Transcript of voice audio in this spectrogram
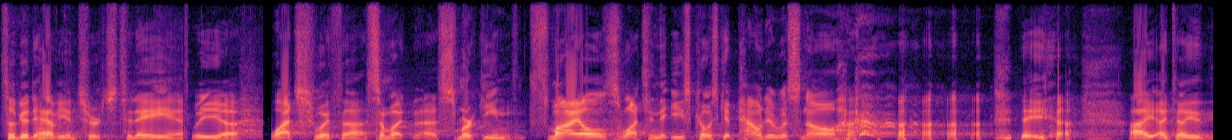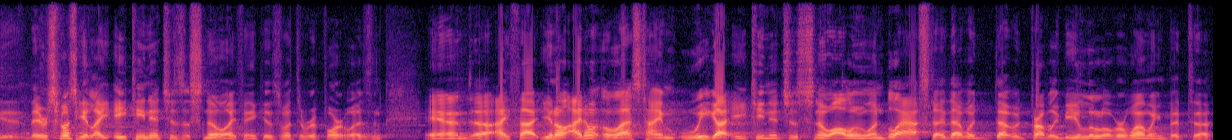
So good to have you in church today. And we uh, watch with uh, somewhat uh, smirking smiles, watching the East Coast get pounded with snow. they, uh, I, I, tell you, they were supposed to get like 18 inches of snow, I think, is what the report was. And, and uh, I thought, you know, I don't know the last time we got 18 inches of snow all in one blast. I, that, would, that would probably be a little overwhelming, but uh,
